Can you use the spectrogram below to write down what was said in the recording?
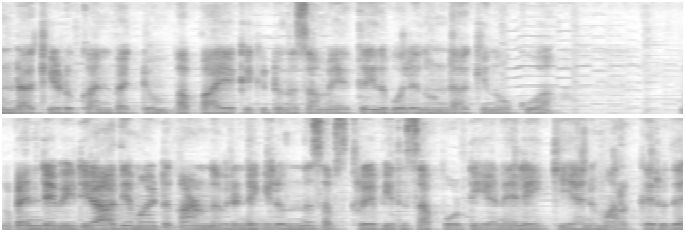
ഉണ്ടാക്കിയെടുക്കാൻ പറ്റും. പപ്പായൊക്കെ കിട്ടുന്ന സമയത്ത് ഇതുപോലെ ഒന്ന് ഉണ്ടാക്കി നോക്കുക. അപ്പോൾ എന്റെ വീഡിയോ ആദ്യമായിട്ട് കാണുന്നവരുണ്ടെങ്കിൽ ഒന്ന് സബ്സ്ക്രൈബ് ചെയ്ത് സപ്പോർട്ട് ചെയ്യണേ. ലൈക്ക് ചെയ്യാനും മറക്കരുത്.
